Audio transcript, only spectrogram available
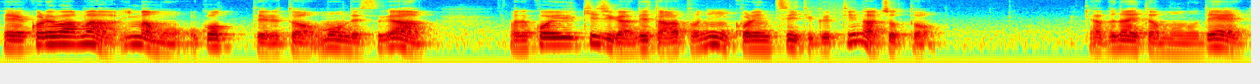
え、これはまあ今も起こってるとは思うんですがこういう記事が出た後にこれについていくっていうのはちょっと危ないと思うので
